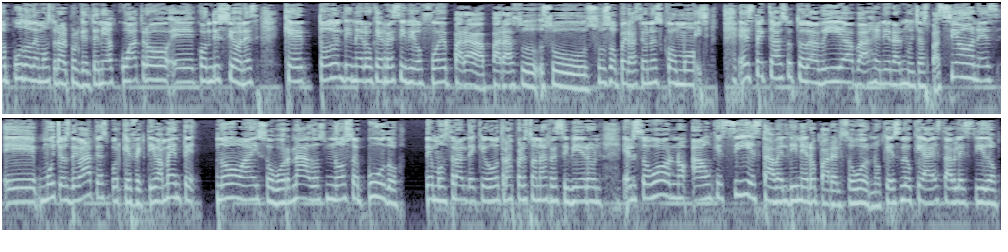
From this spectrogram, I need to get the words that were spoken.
no pudo demostrar porque él tenía cuatro eh, condiciones que todo el dinero que recibió fue para para su, su, sus operaciones como este caso todavía va a generar muchas pasiones eh, muchos debates porque efectivamente no hay sobornados no se pudo demostrar de que otras personas recibieron el soborno, aunque sí estaba el dinero para el soborno, que es lo que ha establecido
